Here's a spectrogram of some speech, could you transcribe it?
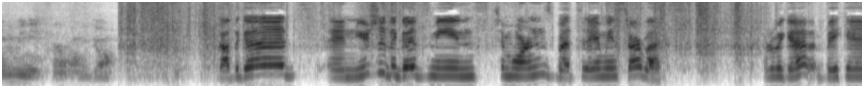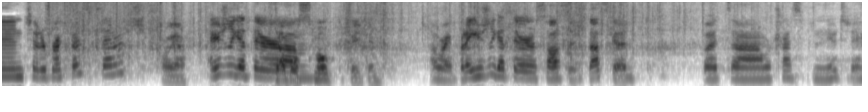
what do we need for when we go? Got the goods, and usually the goods means Tim Hortons, but today it means Starbucks. What do we get? Bacon cheddar breakfast sandwich? Oh yeah. I usually get their Double um, smoked bacon. All right, but I usually get their sausage. That's good. But uh, we're trying something new today.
